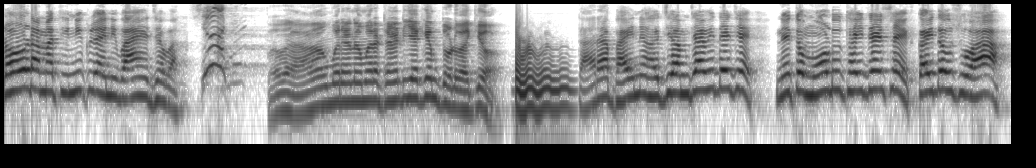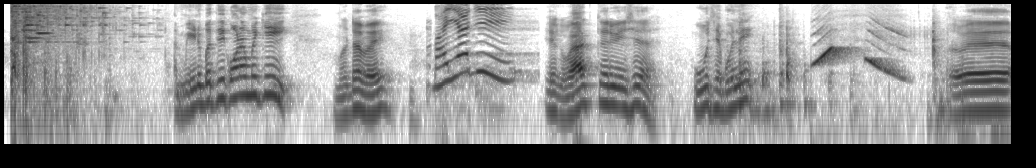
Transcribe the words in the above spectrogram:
રહોડામાંથી નીકળ્યો એની વાહે જવા. હવે આ ઉંમરે એના મારા ટાંટિયા કેમ તોડવા કયો તારા ભાઈને હજી સમજાવી દેજે નહીં તો મોડું થઈ જશે. કહી દઉં છું હા. આ મીણબત્તી કોણે મૂકી? મોટા ભાઈ એક વાત કરવી છે. હું છે બોલે હવે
